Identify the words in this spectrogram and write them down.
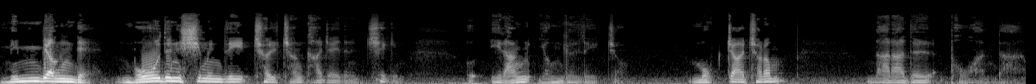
민병대 모든 시민들이 철창 가져야 되는 책임이랑 연결되어 있죠. 목자처럼 나라들 보호한다.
